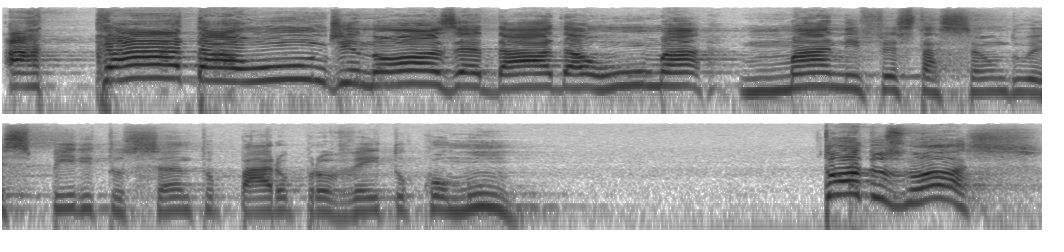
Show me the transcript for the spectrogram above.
A cada um de nós é dada uma manifestação do Espírito Santo para o proveito comum. Todos nós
